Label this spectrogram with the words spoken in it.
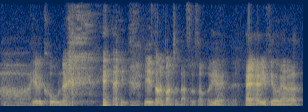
oh, he had a cool name. He's done a bunch of that sort of stuff, but yeah. Yeah. yeah. How, how do you feel about that?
